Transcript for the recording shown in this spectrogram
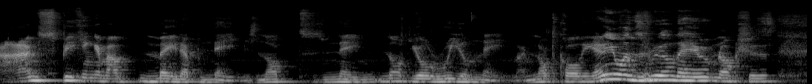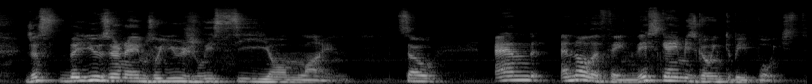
I'm speaking about made-up names, not name, not your real name. I'm not calling anyone's real name obnoxious, just the usernames we usually see online. So, and another thing, this game is going to be voiced.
